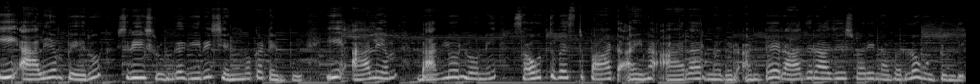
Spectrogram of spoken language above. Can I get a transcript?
ఈ ఆలయం పేరు శ్రీ శృంగగిరి షణ్ముఖ టెంపుల్. ఈ ఆలయం బెంగళూరులోని సౌత్ వెస్ట్ పార్ట్ అయిన ఆర్ఆర్ నగర్ అంటే రాజరాజేశ్వరి నగర్లో ఉంటుంది.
